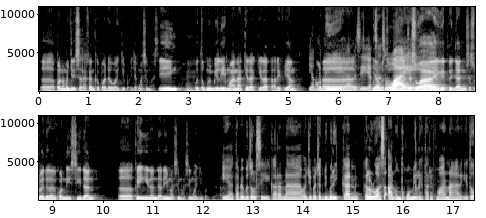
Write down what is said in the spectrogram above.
eh, apa namanya diserahkan kepada wajib pajak masing-masing Mm. untuk memilih mana kira-kira tarif yang yang lebih eh, apa sih yang ya sesuai. betul, yang sesuai gitu dan sesuai dengan kondisi dan eh, keinginan dari masing-masing wajib pajak. Iya, tapi betul sih karena wajib pajak diberikan keleluasaan untuk memilih tarif mana itu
